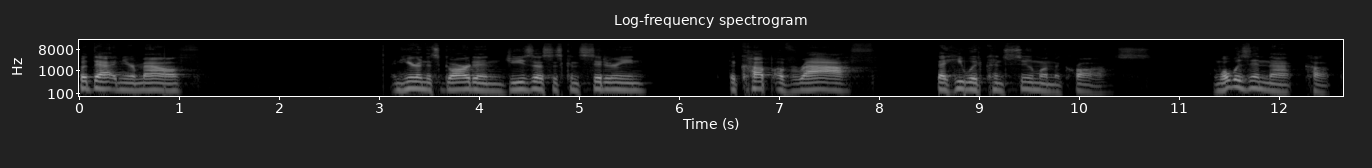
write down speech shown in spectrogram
put that in your mouth. And here in this garden, Jesus is considering the cup of wrath that he would consume on the cross. And what was in that cup?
